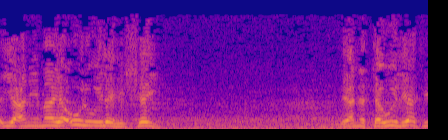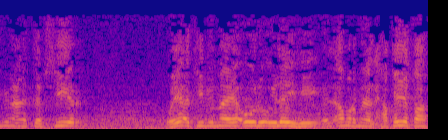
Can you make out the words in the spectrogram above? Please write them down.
يعني ما يؤول إليه الشيء. لأن التأويل يأتي بمعنى التفسير ويأتي بما يؤول إليه الأمر من الحقيقة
